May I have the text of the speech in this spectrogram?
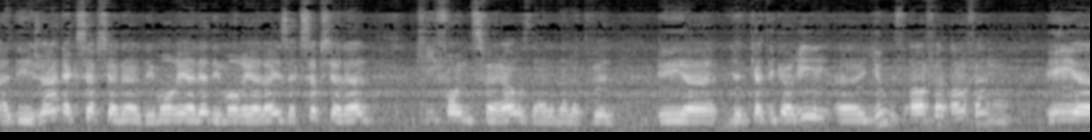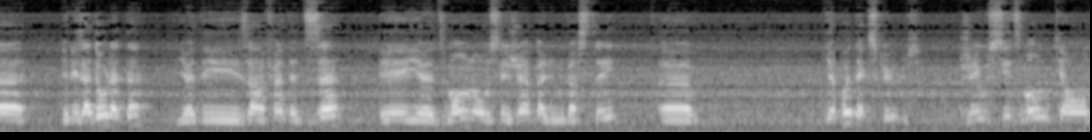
à des gens exceptionnels, des Montréalais, des Montréalaises exceptionnelles qui font une différence dans, dans notre ville. Et euh, il y a une catégorie euh, youth, enfants, enfants. Et euh, il y a des ados là-dedans. Il y a des enfants de 10 ans et il y a du monde au cégep, à l'université. Euh, il n'y a pas d'excuses. J'ai aussi du monde qui ont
